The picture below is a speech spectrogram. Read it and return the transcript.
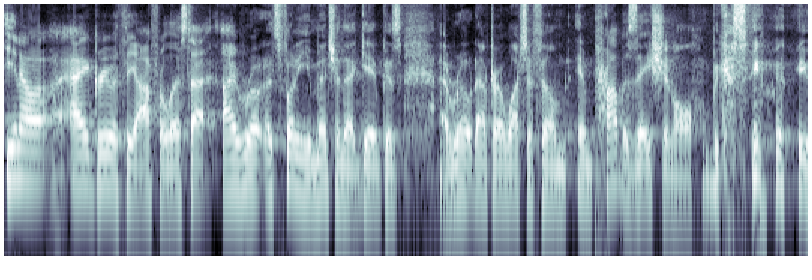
you know I, I, agree with the offer list. I, I wrote. It's funny you mentioned that Gabe because I wrote after I watched the film improvisational because he, he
